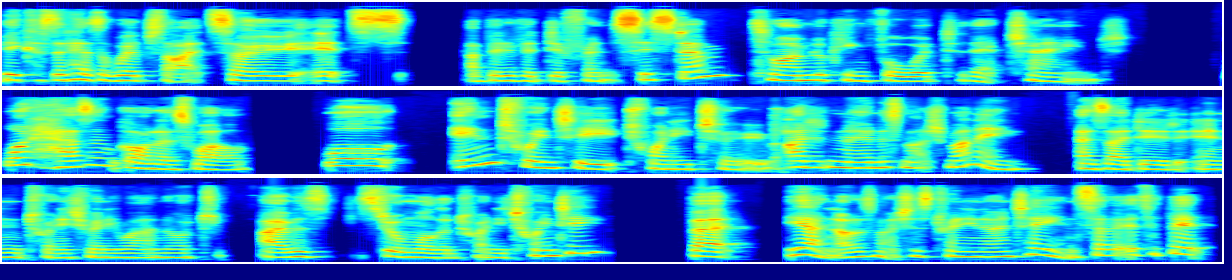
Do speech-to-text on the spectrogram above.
because it has a website. So it's a bit of a different system. So I'm looking forward to that change. What hasn't gone as well? Well, in 2022, I didn't earn as much money as I did in 2021, or I was still more than 2020, but yeah, not as much as 2019. So it's a bit,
